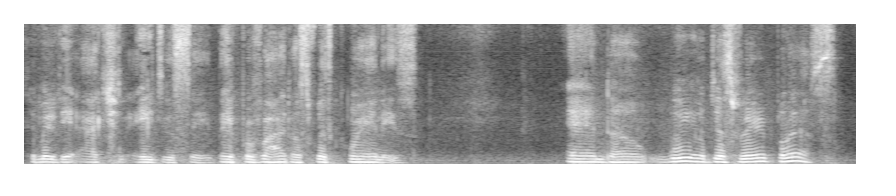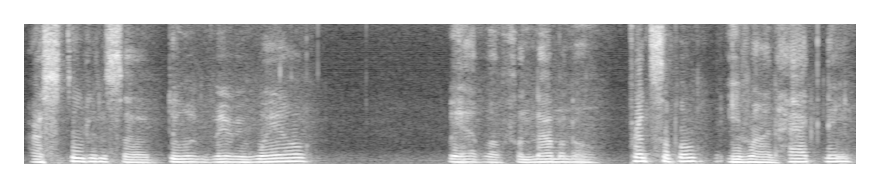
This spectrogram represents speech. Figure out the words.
Community Action Agency. They provide us with grannies. And uh, we are just very blessed. Our students are doing very well. We have a phenomenal principal, Yvonne Hackney.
